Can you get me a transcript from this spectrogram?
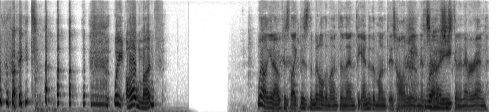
right? Wait, all month? Well, you know, because like this is the middle of the month, and then at the end of the month is Halloween, and so it's just gonna never end.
